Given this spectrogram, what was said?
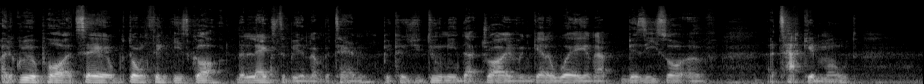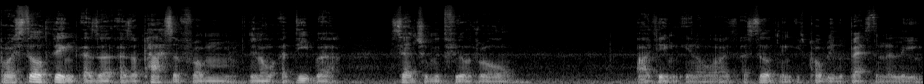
I'd agree with Paul. I'd say I don't think he's got the legs to be a number 10 because you do need that drive and get away in that busy sort of attacking mode. But I still think as a as a passer from you know a deeper central midfield role, I think you know I, I still think he's probably the best in the league.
